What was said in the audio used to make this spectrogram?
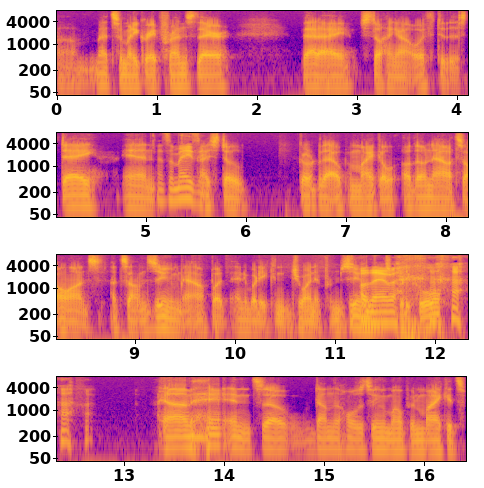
um, met so many great friends there that I still hang out with to this day and that's amazing I still go to that open mic. Although now it's all on it's on Zoom now, but anybody can join it from Zoom. Oh, it's pretty cool. um, and so done the whole Zoom open mic. It's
